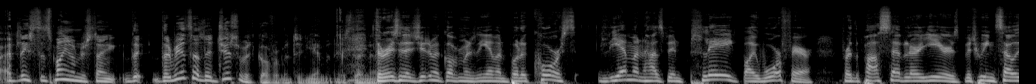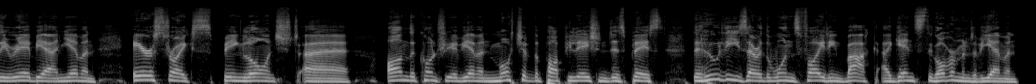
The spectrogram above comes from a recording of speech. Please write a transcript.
at least it's my understanding, that there is a legitimate government in Yemen, is there not? There is a legitimate government in Yemen, but of course, Yemen has been plagued by warfare for the past several years between Saudi Arabia and Yemen. Airstrikes being launched uh, on the country of Yemen, much of the population displaced. The Houthis are the ones fighting back against the government of Yemen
